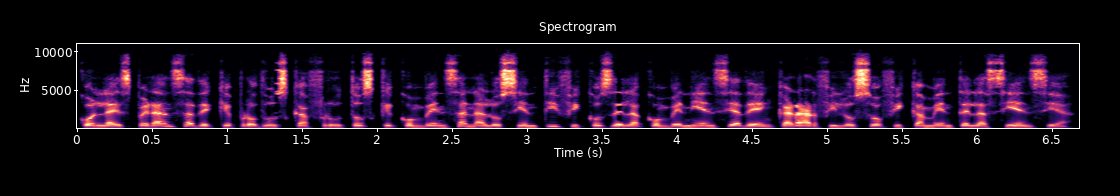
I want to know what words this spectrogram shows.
con la esperanza de que produzca frutos que convenzan a los científicos de la conveniencia de encarar filosóficamente la ciencia,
